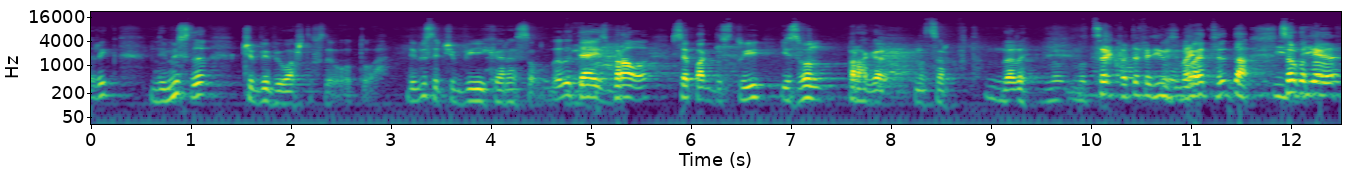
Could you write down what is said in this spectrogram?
рик. Не мисля, че би била щастлива от това. Не мисля, че би и харесало. Тя е избрала все пак да стои извън прага на църквата. Но, но, но църквата в един момент да, църквата,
